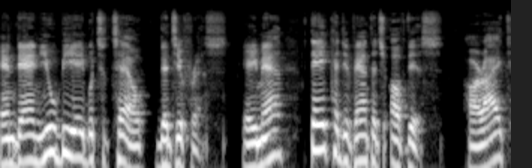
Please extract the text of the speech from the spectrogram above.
And then you'll be able to tell the difference. Amen. Take advantage of this. All right.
